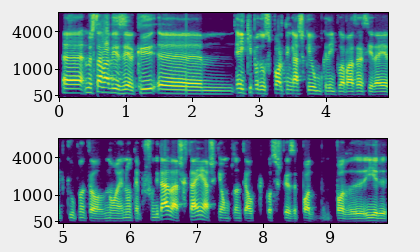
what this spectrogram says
Uh, mas estava a dizer que uh, a equipa do Sporting acho que é um bocadinho pela base dessa ideia de que o plantel não, é, não tem profundidade, acho que tem, acho que é um plantel que com certeza pode, pode ir,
